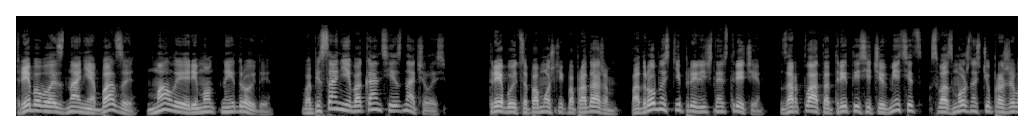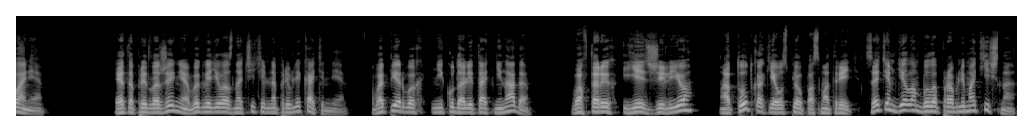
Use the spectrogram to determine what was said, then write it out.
Требовалось знание базы «малые ремонтные дроиды». В описании вакансии значилось Требуется помощник по продажам. Подробности при личной встрече. Зарплата 3000 в месяц с возможностью проживания. Это предложение выглядело значительно привлекательнее. Во-первых, никуда летать не надо. Во-вторых, есть жилье. А тут, как я успел посмотреть, с этим делом было проблематично.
